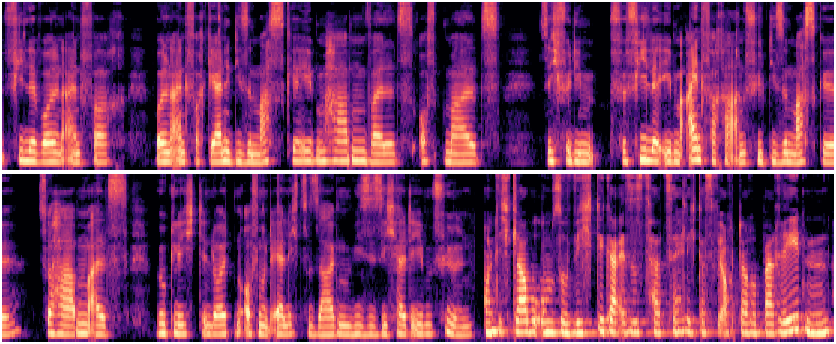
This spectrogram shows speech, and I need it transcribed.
viele wollen einfach, wollen einfach gerne diese Maske eben haben, weil es oftmals sich für, die, für viele eben einfacher anfühlt, diese Maske zu haben, als wirklich den Leuten offen und ehrlich zu sagen, wie sie sich halt eben fühlen. Und ich glaube, umso wichtiger ist es tatsächlich, dass wir auch darüber reden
